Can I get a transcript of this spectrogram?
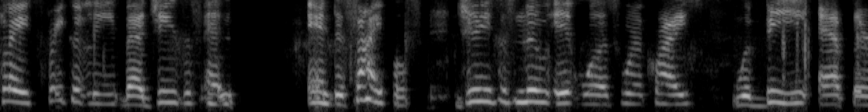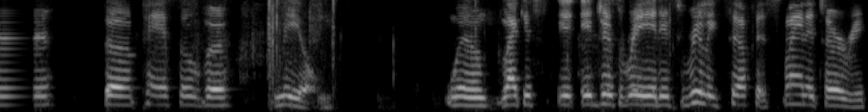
placed frequently by Jesus and and disciples, Jesus knew it was where Christ would be after the Passover meal. Well, like it's, it, it just read, it's really self-explanatory.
